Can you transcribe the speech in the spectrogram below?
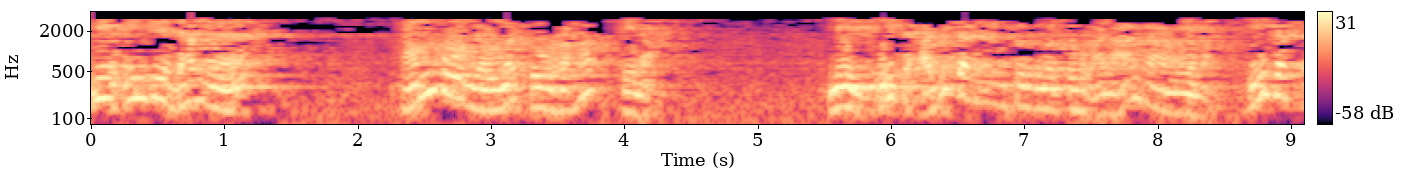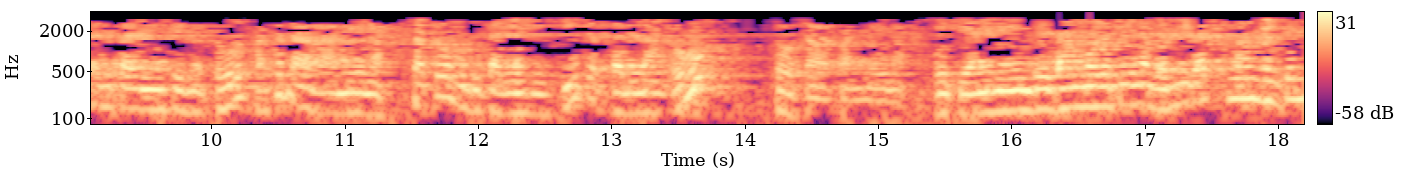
මේ ඉන්ද්‍රිය ධර්ම සම්පූර්ණවම තෝරහක් වෙනවා. මේ ඊට අධිකරණය කරනකොට අනාගාමී වෙනවා. ඊට අධිකරණය කරනකොට සකදාගාමී වෙනවා. සතෝ බුදුතරයේ ඊට පදලා ඔහු සෝතාපන්න වෙනවා. ඒ කියන්නේ මේ ඉන්ද්‍රිය ධර්ම වල තියෙන බැඳීගත්මන් දෙකෙන්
